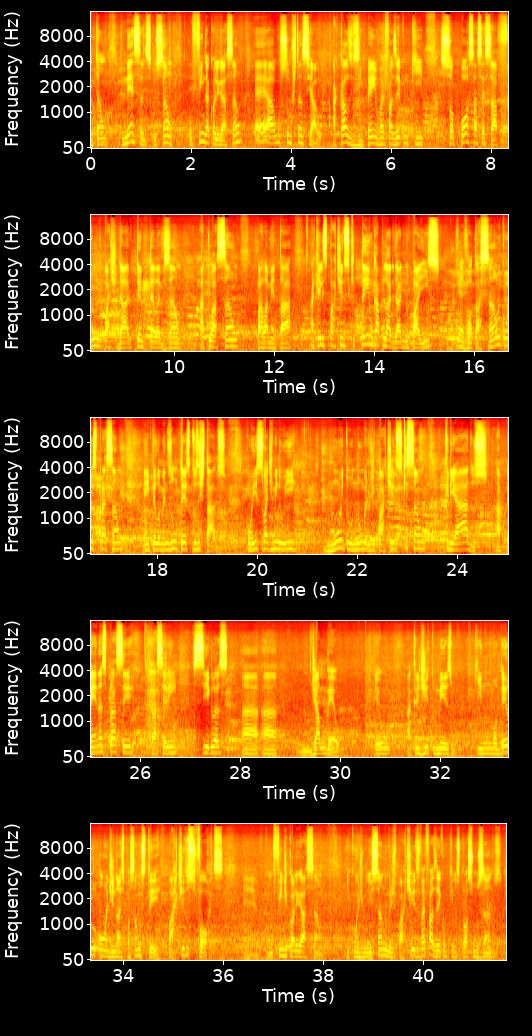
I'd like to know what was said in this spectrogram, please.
Então, nessa discussão, o fim da coligação é algo substancial. A causa de desempenho vai fazer com que só possa acessar fundo partidário, tempo de televisão, atuação parlamentar, aqueles partidos que tenham capilaridade no país, com votação e com expressão em pelo menos um terço dos estados. Com isso, vai diminuir muito o número de partidos que são criados apenas para ser, serem siglas ah, ah, de aluguel. Eu acredito mesmo que num modelo onde nós possamos ter partidos fortes, é, com fim de coligação, e com a diminuição do número de partidos, vai fazer com que nos próximos anos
